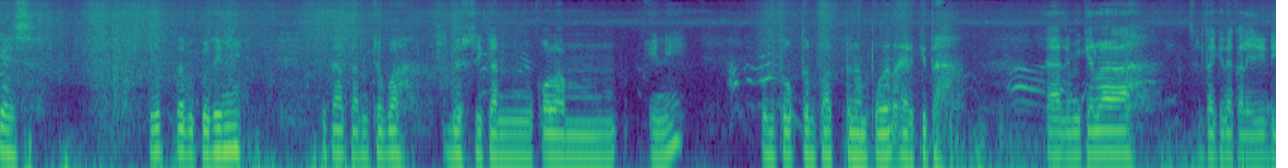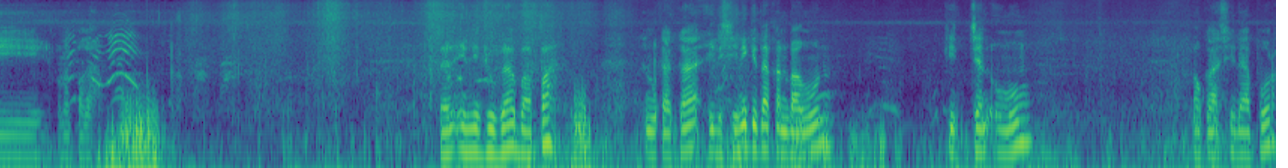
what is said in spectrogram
guys ini tetap ikuti ini. Kita akan coba bersihkan kolam ini untuk tempat penampungan air kita. Ya demikianlah cerita kita kali ini di Pulau Paga dan ini juga bapak dan kakak di sini kita akan bangun kitchen umum lokasi dapur.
